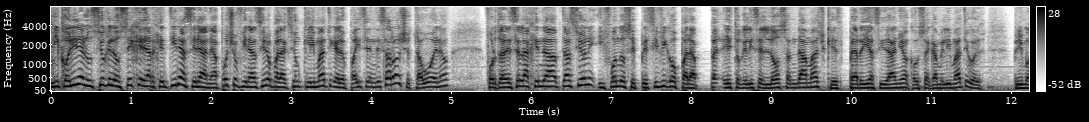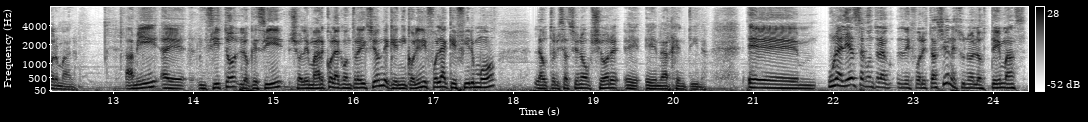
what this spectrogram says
Nicolina anunció que los ejes de Argentina serán apoyo financiero para la acción climática de los países en desarrollo, está bueno, fortalecer la agenda de adaptación y fondos específicos para esto que le dicen loss and damage, que es pérdidas y daño a causa del cambio climático, es primo hermano. A mí, eh, insisto, lo que sí, yo le marco la contradicción de que Nicolini fue la que firmó la autorización offshore eh, en Argentina. Eh, una alianza contra la deforestación es uno de los temas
